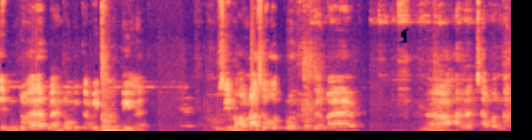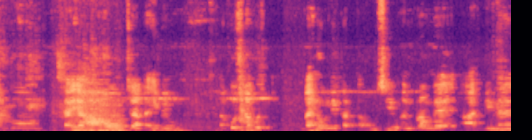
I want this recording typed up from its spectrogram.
दिन जो है बहनों की कमी होती है। उसी भावना से ओतप्रोत होकर मैं हर रक्षाबंधन को चाहे यहाँ हो चाहे कहीं भी हूँ कुछ ना कुछ बहनों के लिए करता हूँ, उसी अनुक्रम में आज भी मैं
